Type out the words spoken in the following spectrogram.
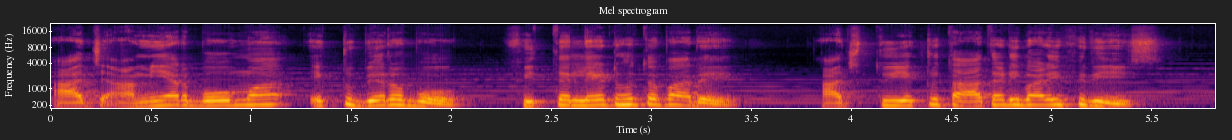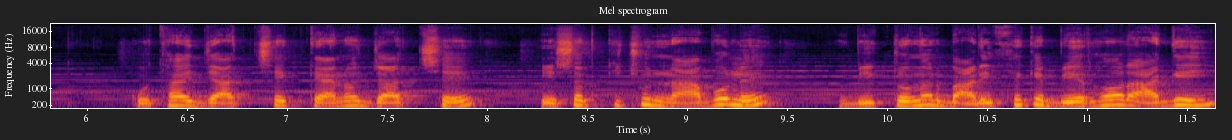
আজ আমি আর বৌমা একটু বেরোবো, ফিরতে লেট হতে পারে। আজ তুই একটু তাড়াতাড়ি বাড়ি ফিরিস। কোথায় যাচ্ছে, কেন যাচ্ছে, এসব কিছু না বলে বিক্রমের বাড়ি থেকে বের হওয়ার আগেই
